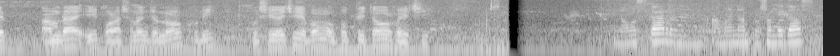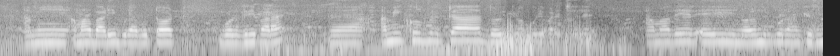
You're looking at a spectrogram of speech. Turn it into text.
এর, আমরা এই পড়াশোনার জন্য খুবই খুশি হয়েছি এবং উপকৃতও হয়েছি। নমস্কার, আমার নাম প্রশান্ত দাস। আমি আমার বাড়ি বুড়াবুটট গোলগিরি পাড়ায় আমি খুব একটা দরিদ্র পরিবারের ছেলে। আমাদের এই নরেন্দ্রপুর রামকৃষ্ণ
